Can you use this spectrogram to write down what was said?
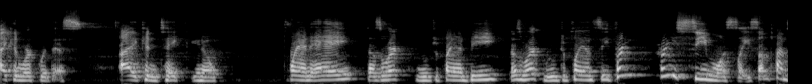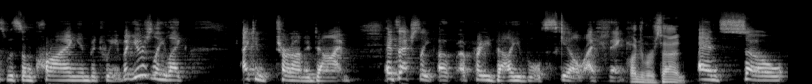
"I can work with this. I can take you know, plan A doesn't work, move to plan B doesn't work, move to plan C." Pretty pretty seamlessly. Sometimes with some crying in between, but usually like I can turn on a dime. It's actually a, a pretty valuable skill, I think. 100%. And so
